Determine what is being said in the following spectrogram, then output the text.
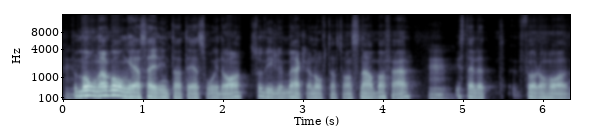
Mm. För många gånger, jag säger inte att det är så idag, så vill ju mäklaren oftast ha en snabb affär mm. istället för att ha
